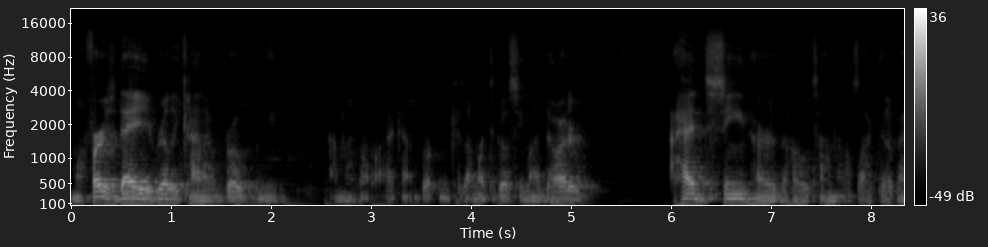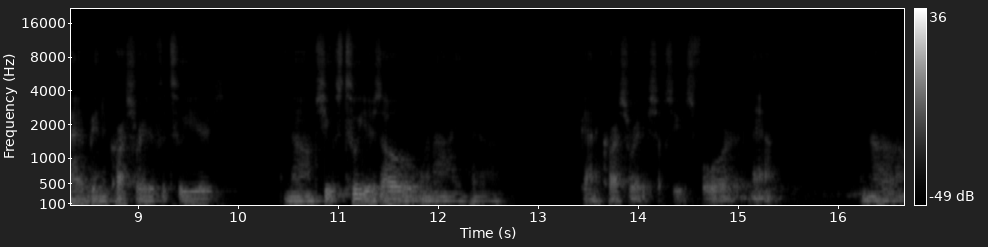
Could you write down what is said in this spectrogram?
My first day really kind of broke me. I'm not gonna lie, it kind of broke me because I went to go see my daughter. I hadn't seen her the whole time I was locked up. I had been incarcerated for two years. And um, she was two years old when I uh, got incarcerated, so she was four now. And uh,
